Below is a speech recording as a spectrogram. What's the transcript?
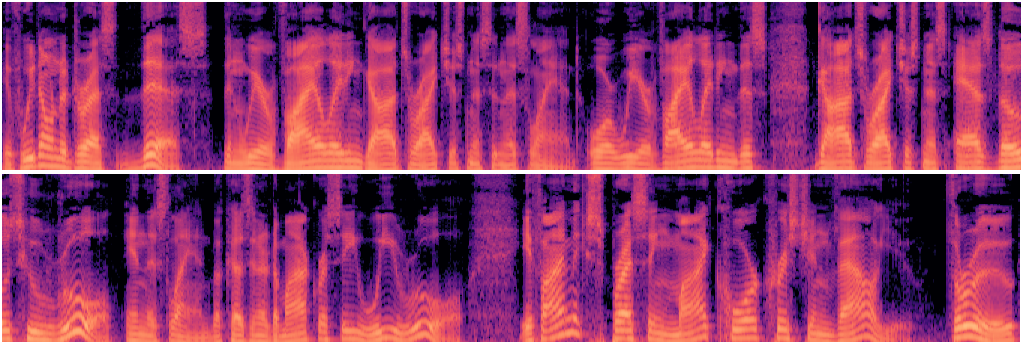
if we don't address this, then we are violating God's righteousness in this land, or we are violating this God's righteousness as those who rule in this land, because in a democracy, we rule. If I'm expressing my core Christian value, through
